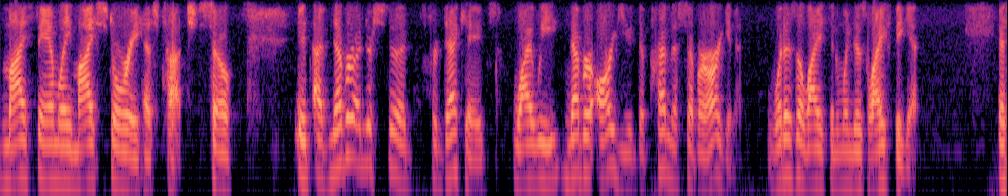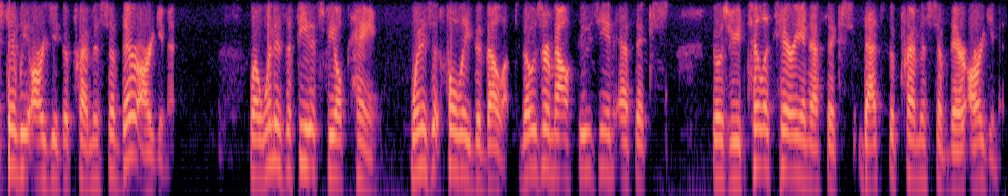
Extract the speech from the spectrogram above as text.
my family, my story has touched. So it, I've never understood for decades why we never argued the premise of our argument. What is a life and when does life begin? Instead, we argued the premise of their argument. Well, when does the fetus feel pain? When is it fully developed? Those are Malthusian ethics. Those are utilitarian ethics. That's the premise of their argument.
